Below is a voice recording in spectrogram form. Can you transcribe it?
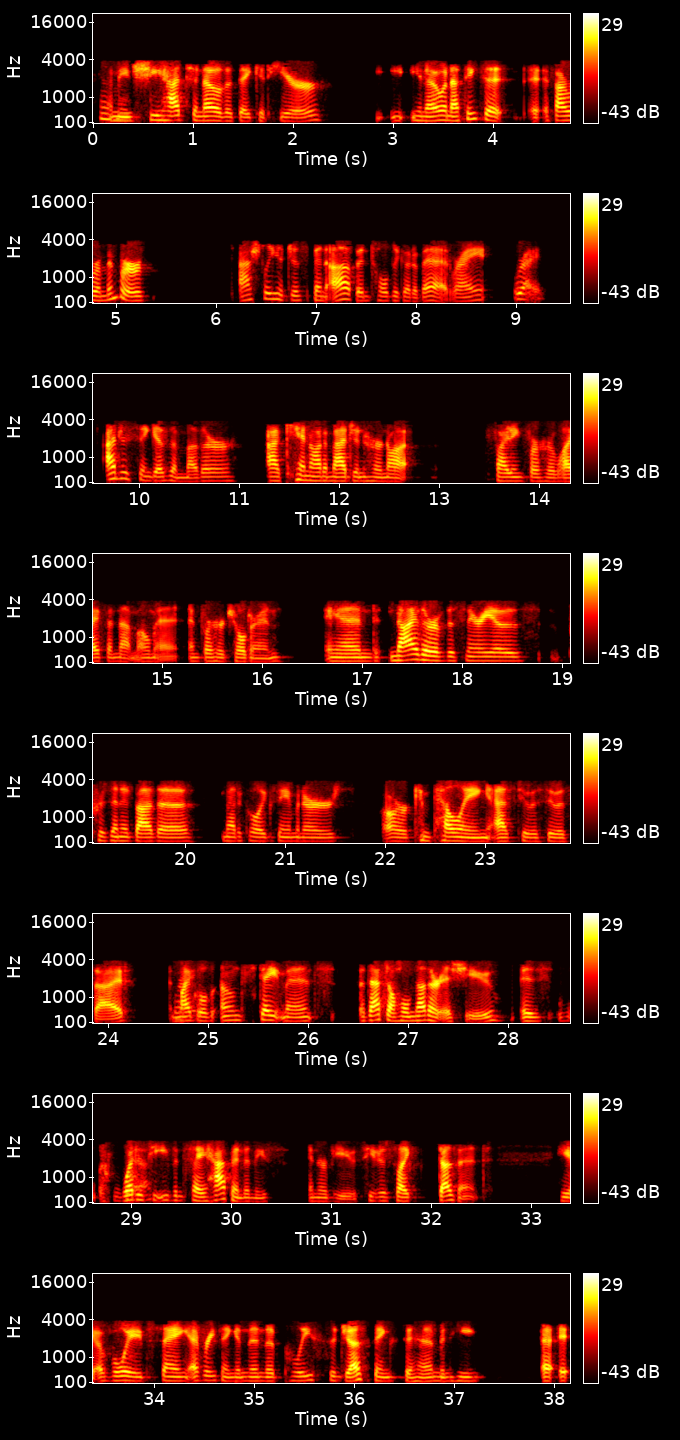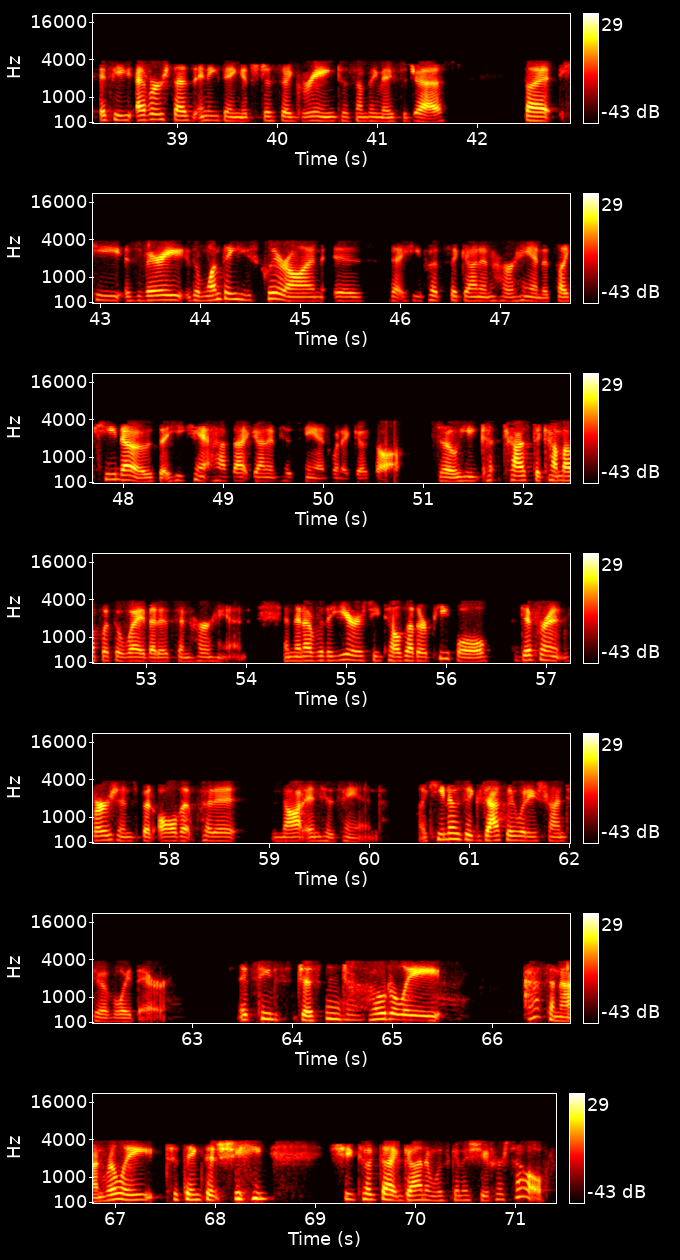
Mm-hmm. I mean, she had to know that they could hear, you know, and I think that if I remember, Ashly had just been up and told to go to bed, right? Right. I just think as a mother, I cannot imagine her not fighting for her life in that moment and for her children. And neither of the scenarios presented by the medical examiners are compelling as to a suicide. right. Michael's own statements, that's a whole nother issue. Is what yeah. does he even say happened in these interviews? He just like doesn't. He avoids saying everything, and then the police suggest things to him, and he, uh, if he ever says anything, it's just agreeing to something they suggest. But he is very. The one thing he's clear on is that he puts the gun in her hand. It's like he knows that he can't have that gun in his hand when it goes off. So he c- tries to come up with a way that it's in her hand. And then over the years, he tells other people different versions, but all that put it not in his hand. Like he knows exactly what he's trying to avoid there. It seems just mm-hmm. totally asinine, really, to think that she she took that gun and was going to shoot herself.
